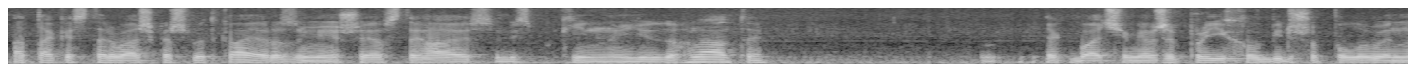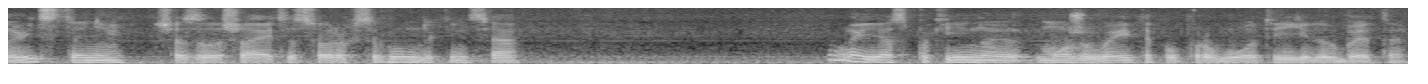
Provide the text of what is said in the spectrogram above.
А так СТРВшка швидка, я розумію, що я встигаю собі спокійно її догнати. Як бачимо, я вже проїхав більшу половину відстані, ще залишається 40 секунд до кінця. Ну і я спокійно можу вийти, попробувати її добити.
